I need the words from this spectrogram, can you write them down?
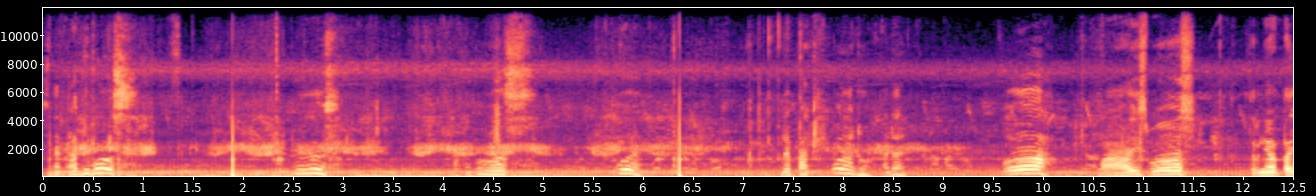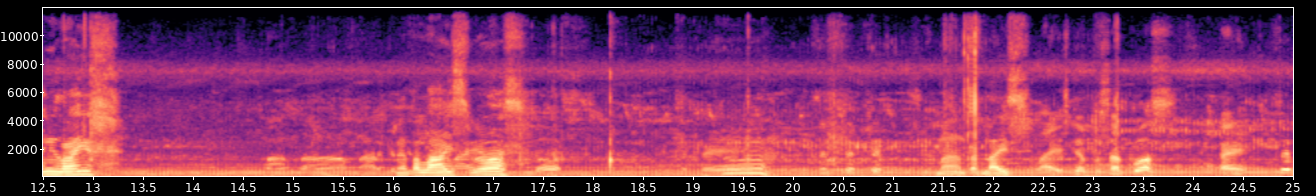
Start lagi bos. Bos. Bos. Wah. Lepat waduh ada. Wah lais bos. Ternyata ini lais ternyata lais bos Uh, mantap lais Laisnya besar bos. Sip.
